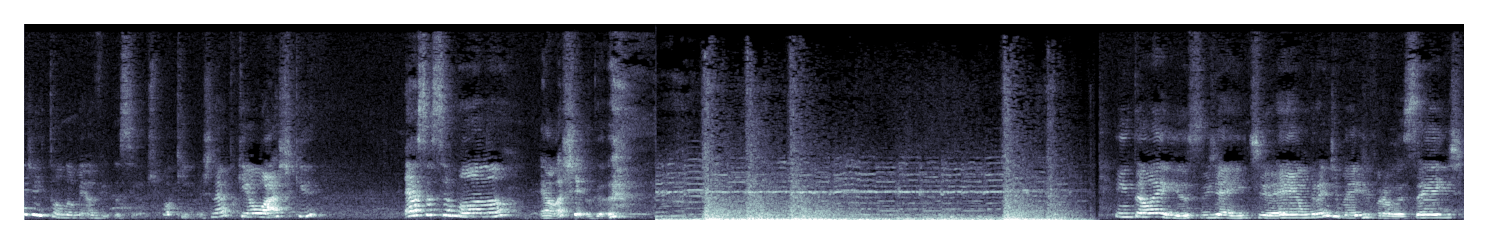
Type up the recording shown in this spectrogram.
ajeitando a minha vida assim aos pouquinhos, né? Porque eu acho que essa semana ela chega. Então é isso, gente. É um grande beijo para vocês.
